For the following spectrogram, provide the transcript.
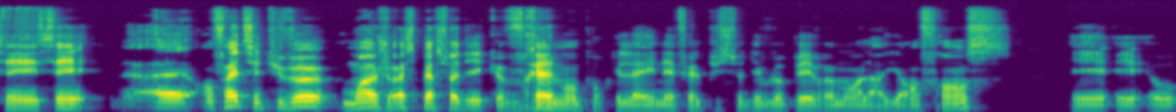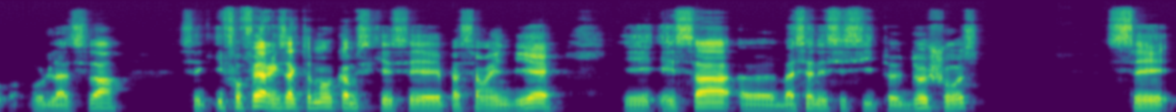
c'est, c'est, euh, en fait, si tu veux, moi, je reste persuadé que vraiment pour que la NFL puisse se développer vraiment à la rigueur en France et, et au, au-delà de cela, c'est qu'il faut faire exactement comme ce qui s'est passé en NBA. Et, et ça, euh, bah, ça nécessite deux choses. C'est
